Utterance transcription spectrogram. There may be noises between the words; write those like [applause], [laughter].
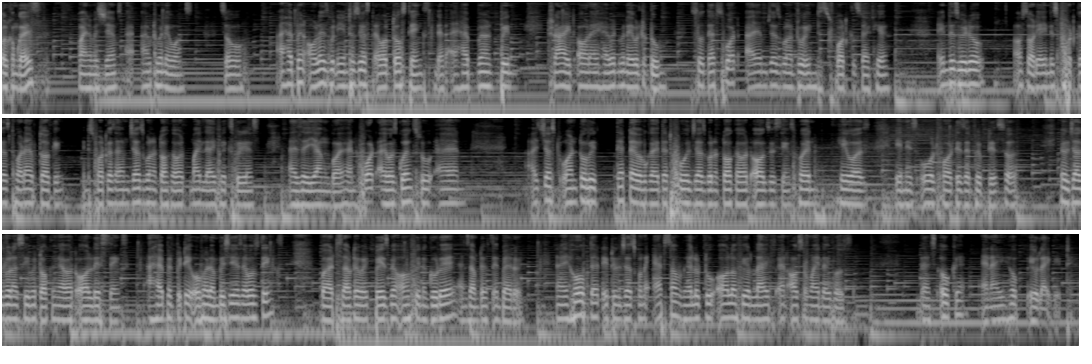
welcome guys. My name is james I- am 21 so i have been always been enthusiastic about those things that i haven't been tried or i haven't been able to do. So that's what i am just gonna do in this podcast right here. In this video oh sorry in this [laughs] podcast what i'm talking in this podcast i am just gonna talk about my life experience as a young boy and what i was going through and i just want to be that type of guy that who just gonna talk about all these things when he was in his old 40s and 50s so you're just gonna see me talking about all these things. I have been pretty over ambitious about things but sometimes it pays me off in a good way and sometimes in bad way. And i hope that it will just gonna add some value to all of your life and also my life also. That's okay and i hope you like it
